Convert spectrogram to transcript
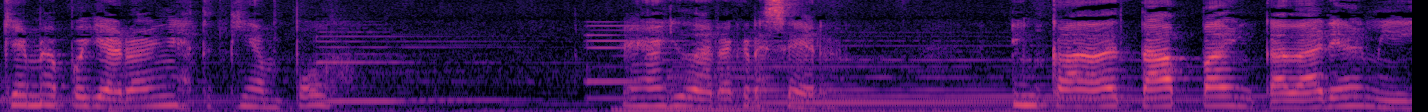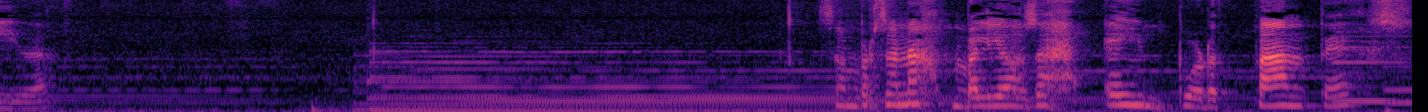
que me apoyaron en este tiempo, en ayudar a crecer, en cada etapa, en cada área de mi vida. Son personas valiosas e importantes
